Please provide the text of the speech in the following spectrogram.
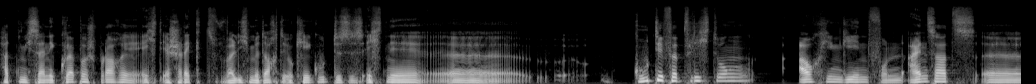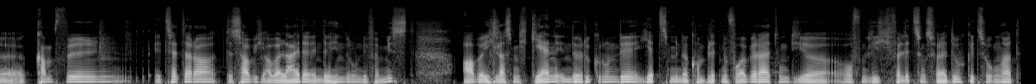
hat mich seine Körpersprache echt erschreckt, weil ich mir dachte, okay, gut, das ist echt eine äh, gute Verpflichtung, auch hingehend von Einsatz, äh, Kampfwillen etc. Das habe ich aber leider in der Hinrunde vermisst. Aber ich lasse mich gerne in der Rückrunde jetzt mit einer kompletten Vorbereitung, die er hoffentlich verletzungsfrei durchgezogen hat,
